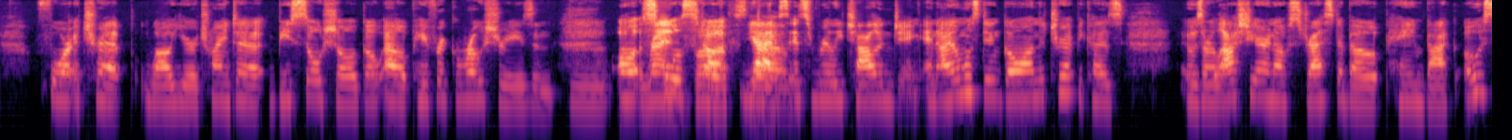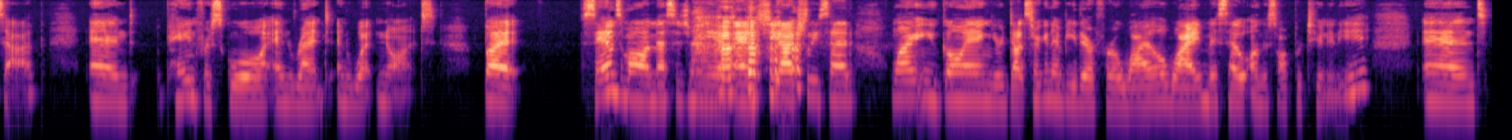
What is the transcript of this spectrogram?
for a trip while you're trying to be social, go out, pay for groceries and mm, all Rent, school stuff. books, yes, yeah. it's really challenging. And I almost didn't go on the trip because it was our last year and I was stressed about paying back OSAP and paying for school and rent and whatnot. But Sam's mom messaged me and she actually said, Why aren't you going? Your debts are going to be there for a while. Why miss out on this opportunity? And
